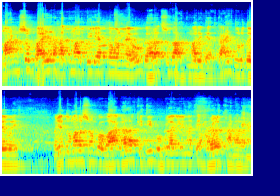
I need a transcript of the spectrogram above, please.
माणसं बाहेर हात मारतील यात नवल नाही हो घरात सुद्धा हात मारित आहेत. काय दुर्दैव आहे? म्हणजे तुम्हाला सांगू वाघाला किती भूक लागली ना ते हरळ खाणार नाही.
